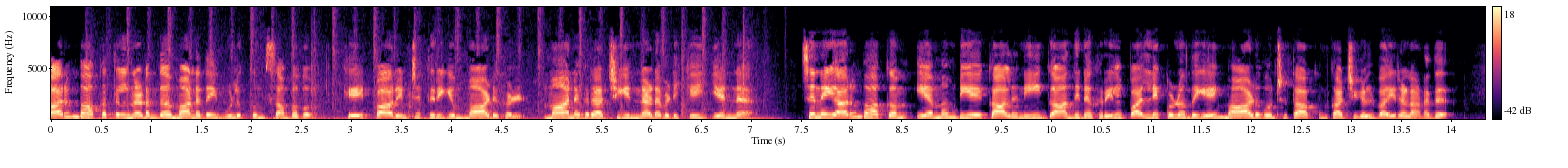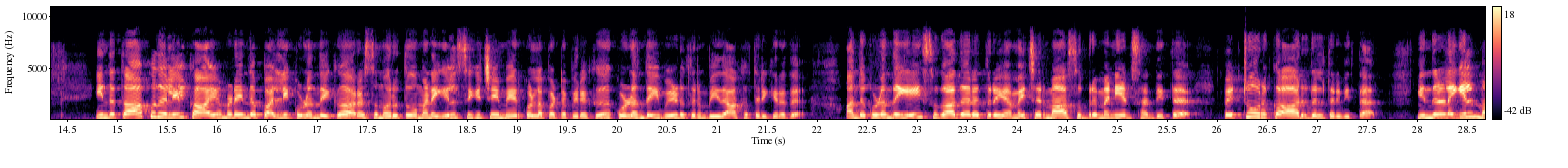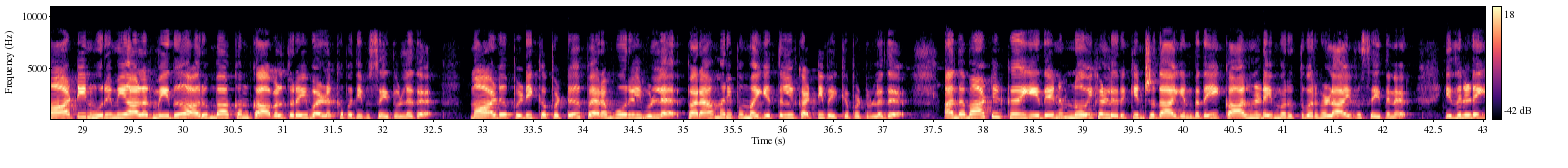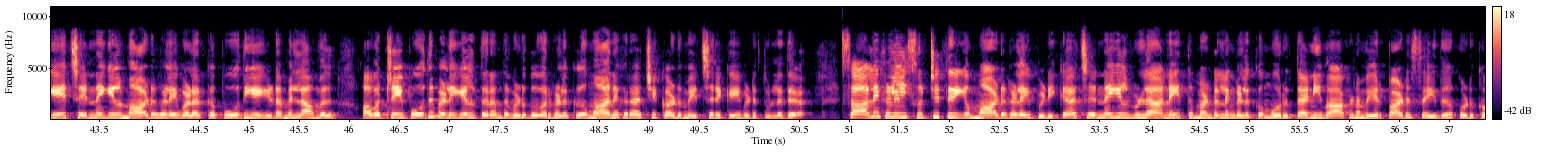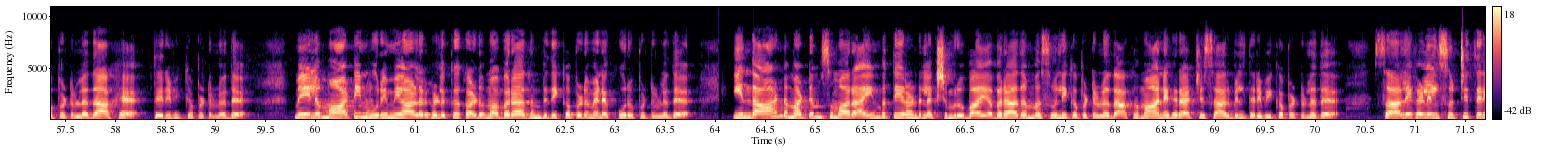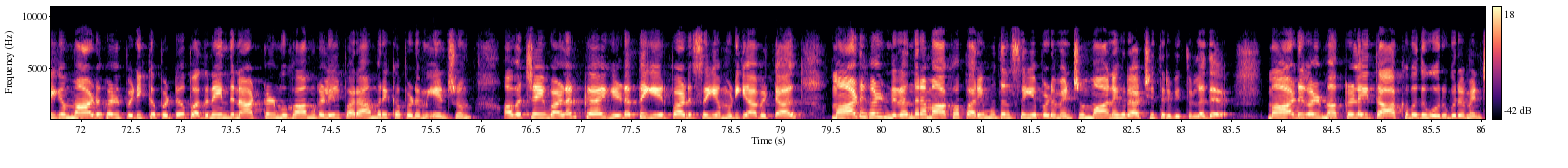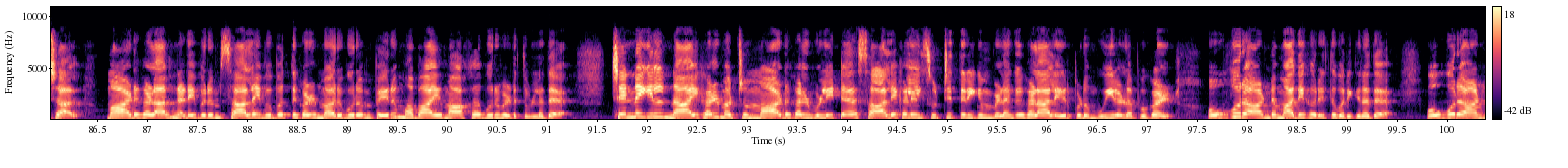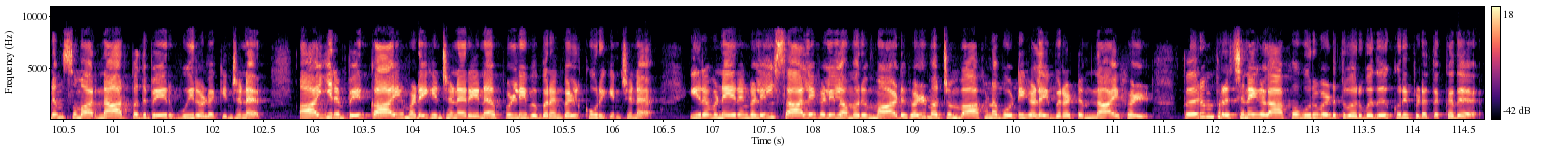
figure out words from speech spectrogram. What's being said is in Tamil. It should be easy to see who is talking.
Speaker 1: அரும்பாக்கத்தில் நடந்த மனதை உலுக்கும் சம்பவம். கேட்பாரின்றி திரியும் மாடுகள். மாநகராட்சியின் நடவடிக்கை என்ன? சென்னை அரும்பாக்கம் எம்எம்டிஏ காலனி காந்தி நகரில் பள்ளி குழந்தையை மாடு ஒன்று தாக்கும் காட்சிகள் வைரலானது. இந்த தாக்குதலில் காயமடைந்த பள்ளி குழந்தைக்கு அரசு மருத்துவமனையில் சிகிச்சை மேற்கொள்ளப்பட்ட பிறகு குழந்தை வீடு திரும்பியதாக தெரிகிறது. அந்த குழந்தையை சுகாதாரத்துறை அமைச்சர் மா. சுப்பிரமணியன் சந்தித்து பெற்றோருக்கு ஆறுதல் தெரிவித்தார். இந்த நிலையில் மாட்டின் உரிமையாளர் மீது அரும்பாக்கம் காவல்துறை வழக்கு பதிவு செய்துள்ளது. மாடு பிடிக்கப்பட்டு பெரம்பூரில் உள்ள பராமரிப்பு மையத்தில் கட்டி வைக்கப்பட்டுள்ளது. அந்த மாட்டிற்கு ஏதேனும் நோய்கள் இருக்கின்றதா என்பதை கால்நடை மருத்துவர்கள் ஆய்வு செய்தனர். இதனிடையே சென்னையில் மாடுகளை வளர்க்க போதிய இடமில்லாமல் அவற்றை பொதுவெளியில் திறந்து விடுபவர்களுக்கு மாநகராட்சி கடும் எச்சரிக்கை விடுத்துள்ளது. சாலைகளில் சுற்றித் திரியும் மாடுகளை பிடிக்க சென்னையில் உள்ள அனைத்து மண்டலங்களுக்கும் ஒரு தனி வாகனம் ஏற்பாடு செய்து கொடுக்கப்பட்டுள்ளது. உள்ளதாக தெரிவிக்கப்பட்டுள்ளது. மேலும் ஆட்டின் உரிமையாளர்களுக்கு கடும் அபராதம் விதிக்கப்படும் என கூறப்பட்டுள்ளது. இந்த ஆண்டு மட்டும் சுமார் ஐம்பத்தி இரண்டு லட்சம் ரூபாய் அபராதம் வசூலிக்கப்பட்டுள்ளதாக மாநகராட்சி சார்பில் தெரிவிக்கப்பட்டுள்ளது. சாலைகளில் சுற்றித் திரியும் மாடுகள் பிடிக்கப்பட்டு பதினைந்து நாட்கள் முகாம்களில் பராமரிக்கப்படும் என்றும் அவற்றை வளர்க்க இடத்தை ஏற்பாடு செய்ய முடியாவிட்டால் மாடுகள் நிரந்தரமாக பறிமுதல் செய்யப்படும் என்றும் மாநகராட்சி தெரிவித்துள்ளது. மாடுகள் மக்களை தாக்குவது ஒருபுறம் என்றால் மாடுகளால் நடைபெறும் சாலை விபத்துகள் மறுபுறம் பெரும் அபாயமாக உருவெடுத்துள்ளது. சென்னையில் நாய்கள் மற்றும் மாடுகள் உள்ளிட்ட சாலைகளில் சுற்றித் திரியும் விலங்குகளால் ஏற்படும் உயிரிழப்புகள் ஒவ்வொரு ஆண்டும் அதிகரித்து வருகிறது. ஒவ்வொரு ஆண்டும் சுமார் நாற்பது பேர் உயிரிழக்கின்றனர். ஆயிரம் பேர் காயமடைகின்றனர் என புள்ளி விவரங்கள் கூறுகின்றன. இரவு நேரங்களில் சாலைகளில் அமரும் மாடுகள் மற்றும் வாகன ஓட்டிகளை விரட்டும் நாய்கள் பெரும் பிரச்சினைகளாக உருவெடுத்து வருவது குறிப்பிடத்தக்கது.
